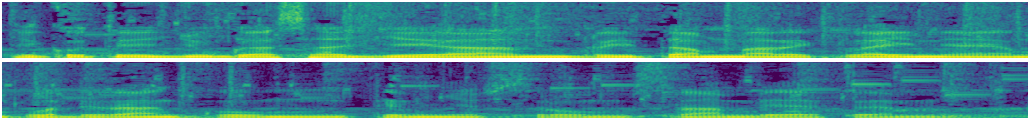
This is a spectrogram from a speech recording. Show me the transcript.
Ikuti juga sajian berita menarik lainnya yang telah dirangkum tim Newsroom Serambi FM.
